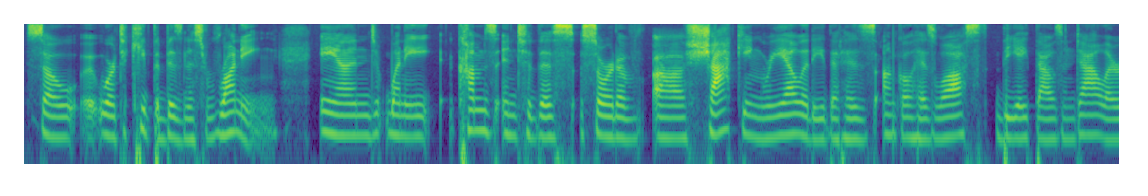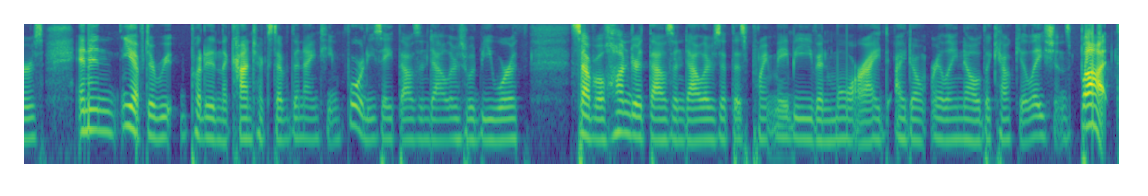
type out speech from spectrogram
So or to keep the business running. And when he comes into this sort of uh, shocking reality that his uncle has lost the $8000 and then you have to re- put it in the context of the 1940s $8000 would be worth several hundred thousand dollars at this point, maybe even more. I, I don't really know the calculations, but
